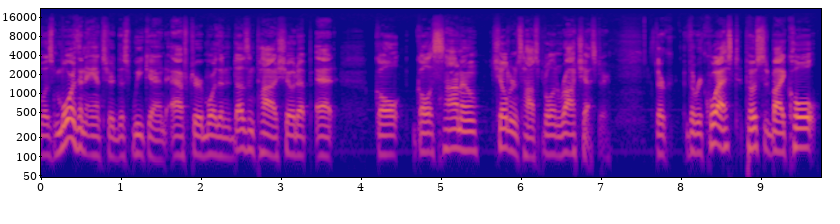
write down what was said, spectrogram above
was more than answered this weekend after more than a dozen pies showed up at Gol- Golisano Children's Hospital in Rochester. The, the request, posted by Cole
